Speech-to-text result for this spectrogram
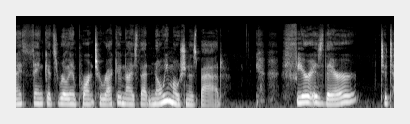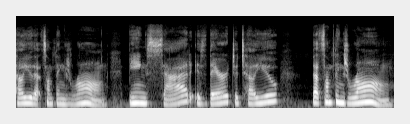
I think it's really important to recognize that no emotion is bad. Fear is there to tell you that something's wrong. Being sad is there to tell you that something's wrong.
